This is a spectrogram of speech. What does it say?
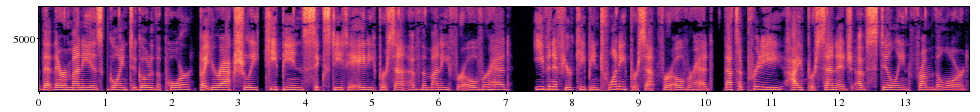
that their money is going to go to the poor, but you're actually keeping 60 to 80% of the money for overhead. Even if you're keeping 20% for overhead, that's a pretty high percentage of stealing from the Lord.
